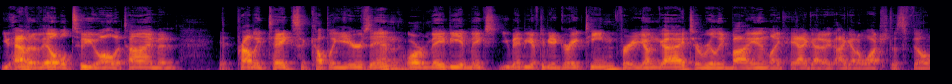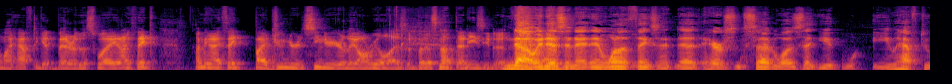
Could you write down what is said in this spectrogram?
you have it available to you all the time, and it probably takes a couple years in, or maybe it makes you. Maybe you have to be a great team for a young guy to really buy in. Like, hey, I gotta, I gotta watch this film. I have to get better this way. And I think, I mean, I think by junior and senior year they all realize it, but it's not that easy to. No, it isn't. And one of the things that, that Harrison said was that you you have to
